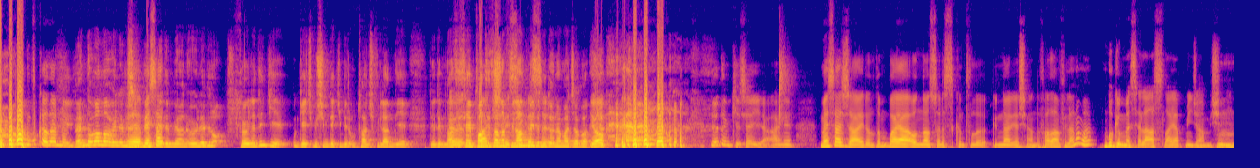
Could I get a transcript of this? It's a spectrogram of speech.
Bu kadar naif. Ben de valla öyle bir şey Ee, mesela- bekledim yani. Öyle bir söyledin ki geçmişimdeki bir utanç falan diye. Dedim Nazi Evet, sempatizanı falan mıydı bir dönem acaba? Yok. dedim ki şey ya hani mesajla ayrıldım. Bayağı ondan sonra sıkıntılı günler yaşandı falan filan ama bugün mesela asla yapmayacağım bir şey. Hmm.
